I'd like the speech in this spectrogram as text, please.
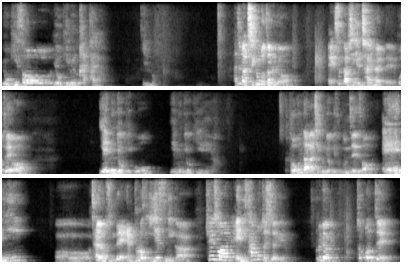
여기서 여기는 같아요. 1로. 하지만 지금부터는요. x 값이 1 차이 날 때 보세요. 얘는 여기고 얘는 여기예요. 더군다나 지금 여기서 문제에서 n이 어, 자연수인데 n 플러스 2했으니까 최소한 n이 3부터 시작해요. 그러면 첫 번째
